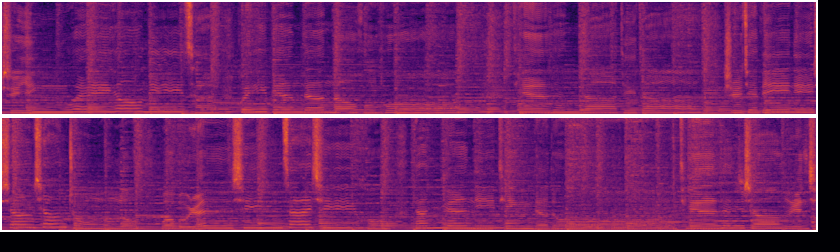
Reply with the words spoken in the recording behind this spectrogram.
是因为有你才会变得闹哄哄。天大地大，世界比你想象中朦胧。我不忍心再起哄，但愿你听得懂。天上人间，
